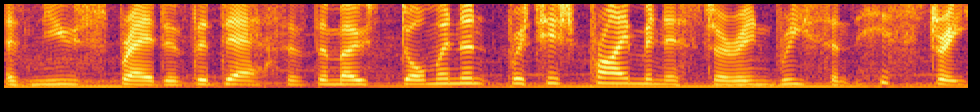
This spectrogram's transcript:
As news spread of the death of the most dominant British Prime Minister in recent history,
